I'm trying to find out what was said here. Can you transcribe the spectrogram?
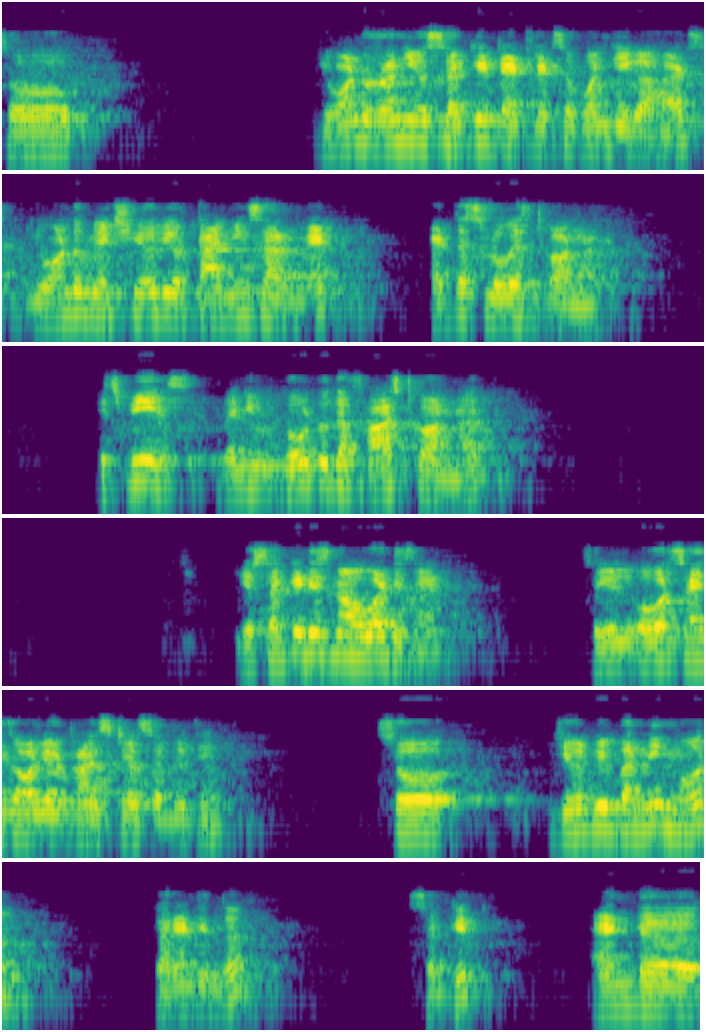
so you want to run your circuit at let's say 1 gigahertz. You want to make sure your timings are met at the slowest corner. Which means when you go to the fast corner, your circuit is now over designed. So you'll oversize all your transistors, everything. So you will be burning more current in the circuit. And uh,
